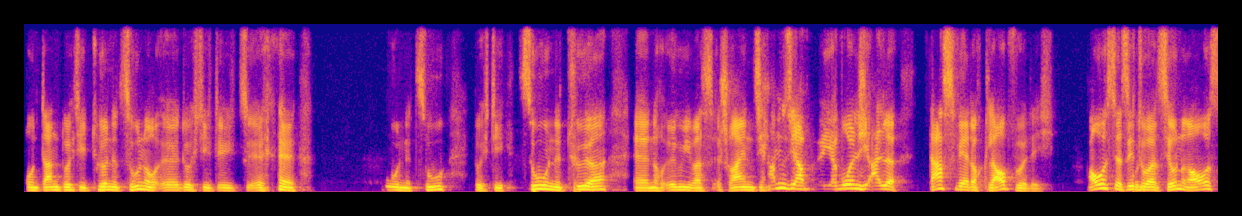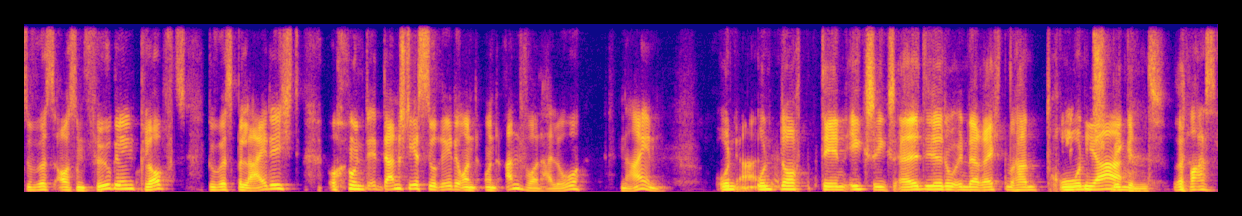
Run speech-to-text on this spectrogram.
und dann durch die Tür eine zu, noch, äh, durch die, die äh, ohne zu, durch die zu eine Tür äh, noch irgendwie was schreien. Sie haben sie ja, ja wohl nicht alle. Das wäre doch glaubwürdig. Aus der Situation raus, du wirst aus dem Vögeln, klopft, du wirst beleidigt und dann stehst du Rede und, und Antwort. Hallo? Nein. Und, Ja. und noch den XXL-Dildo in der rechten Hand drohend Ja. schwingend. Was?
